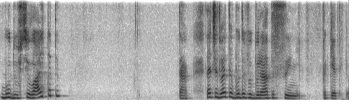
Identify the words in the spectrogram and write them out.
Буду всі лайкати. Так, значить, давайте буду вибирати сині пакетики.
